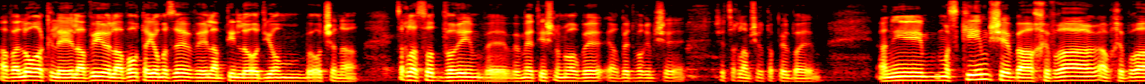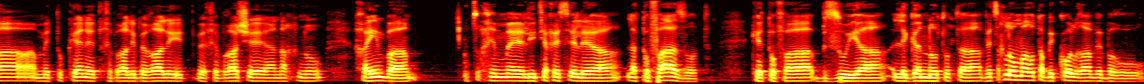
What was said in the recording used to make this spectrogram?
אבל לא רק להעביר, לעבור את היום הזה ולהמתין לעוד יום בעוד שנה. צריך לעשות דברים, ובאמת יש לנו הרבה, הרבה דברים ש, שצריך להמשיך לטפל בהם. אני מסכים שבחברה, החברה המתוקנת, חברה ליברלית, בחברה שאנחנו חיים בה, צריכים אה, להתייחס אליה, לתופעה הזאת, כתופעה בזויה, לגנות אותה, וצריך לומר אותה בקול רם וברור,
